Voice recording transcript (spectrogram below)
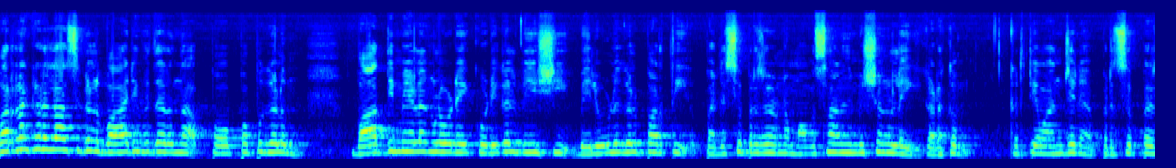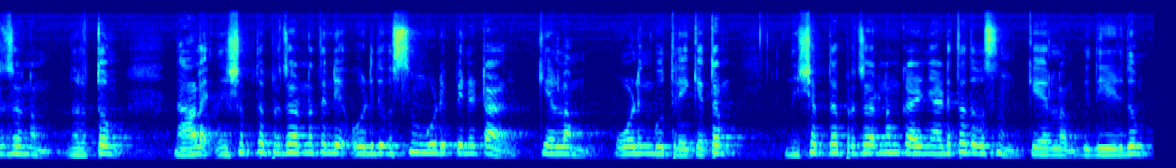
വർണക്കടലാസുകൾ വാരി വിതർന്ന പോപ്പപ്പുകളും വാദ്യമേളങ്ങളോടെ കൊടികൾ വീശി ബലൂണുകൾ പറത്തി പരസ്യപ്രചരണം അവസാന നിമിഷങ്ങളിലേക്ക് കടക്കും. കൃത്യം അഞ്ചിന് പരസ്യപ്രചരണം നിർത്തും. നാളെ നിശബ്ദ പ്രചാരണത്തിന്റെ ഒരു ദിവസം കൂടി പിന്നിട്ടാൽ കേരളം പോളിംഗ് ബൂത്തിലേക്ക് എത്തും. നിശബ്ദ പ്രചാരണം കഴിഞ്ഞ അടുത്ത ദിവസം കേരളം വിധി എഴുതും.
